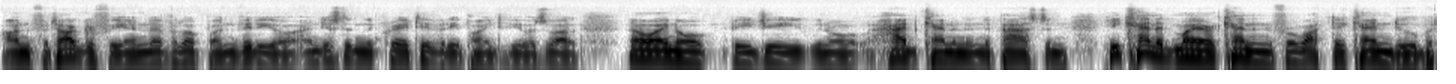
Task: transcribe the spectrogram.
on photography and level up on video, and just in the creativity point of view as well. Now I know BG, you know, had Canon in the past, and he can admire Canon for what they can do, but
